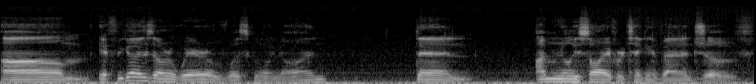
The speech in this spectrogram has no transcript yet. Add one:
Um, if you guys are aware of what's going on, then I'm really sorry for taking advantage of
